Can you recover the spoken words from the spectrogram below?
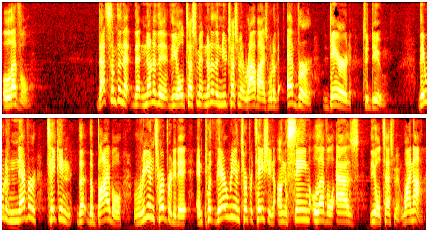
level. That's something that, that none of the, the Old Testament, none of the New Testament rabbis would have ever dared to do. They would have never taken the, the Bible, reinterpreted it, and put their reinterpretation on the same level as the Old Testament. Why not?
